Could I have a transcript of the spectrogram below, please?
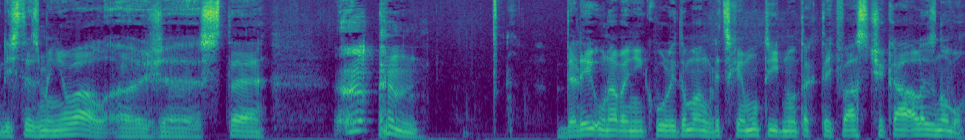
Když jste zmiňoval, e, že jste byli unavení kvůli tomu anglickému týdnu, tak teď vás čeká ale znovu,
